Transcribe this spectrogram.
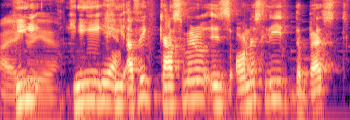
I he, agree. Yeah. he, Yeah. he I think Casemiro is honestly the best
